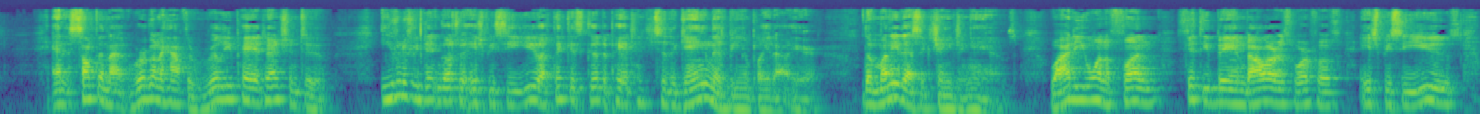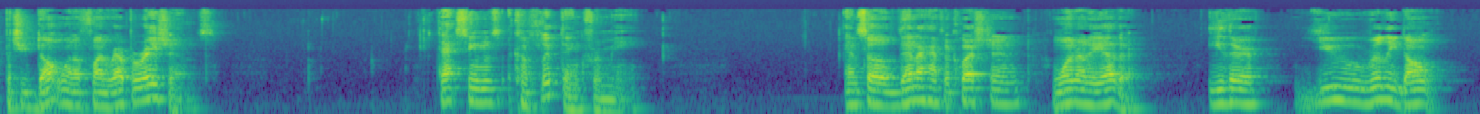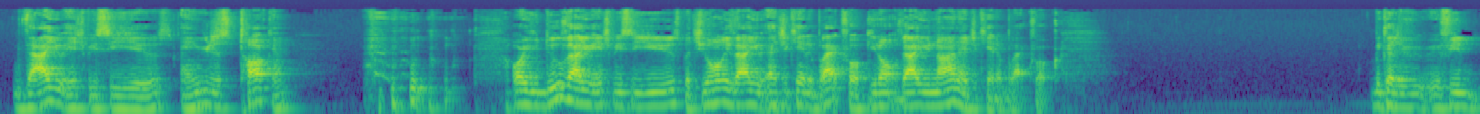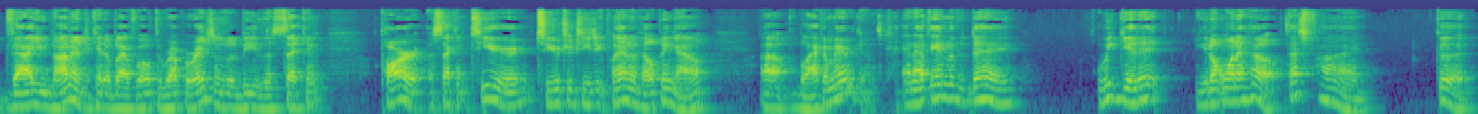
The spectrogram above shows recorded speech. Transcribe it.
And it's something that we're going to have to really pay attention to. Even if you didn't go to an HBCU, I think it's good to pay attention to the game that's being played out here, the money that's exchanging hands. Why do you want to fund $50 billion worth of HBCUs, but you don't want to fund reparations? That seems conflicting for me. And so then I have to question one or the other. Either you really don't value HBCUs and you're just talking, or you do value HBCUs, but you only value educated black folk. You don't value non educated black folk. Because if, if you value non educated black folk, the reparations would be the second part, a second tier to your strategic plan of helping out uh, black Americans. And at the end of the day, we get it. You don't want to help. That's fine. Good.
